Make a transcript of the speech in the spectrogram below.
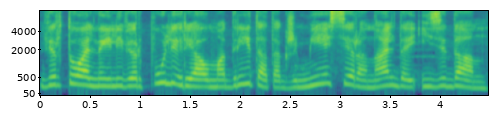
Виртуальный Ливерпуль, Реал Мадрид, а также Месси, Рональдо и Зидан.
